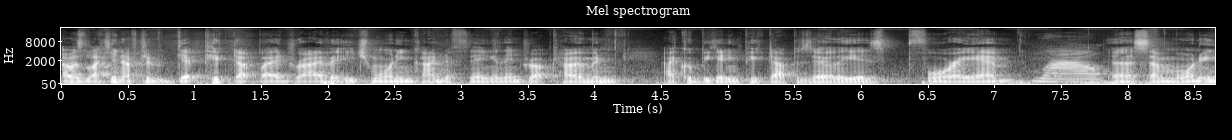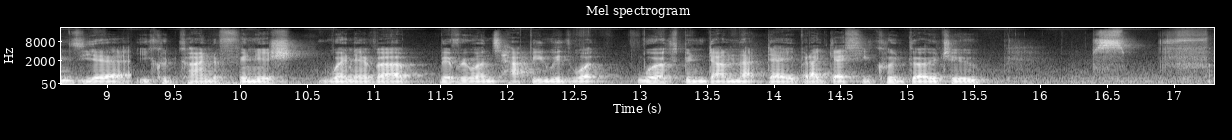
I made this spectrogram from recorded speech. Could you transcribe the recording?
I was lucky enough to get picked up by a driver each morning, kind of thing, and then dropped home, and I could be getting picked up as early as 4 a.m. Wow. Uh, some mornings, yeah, you could kind of finish whenever everyone's happy with what work's been done that day, but I guess you could go to.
